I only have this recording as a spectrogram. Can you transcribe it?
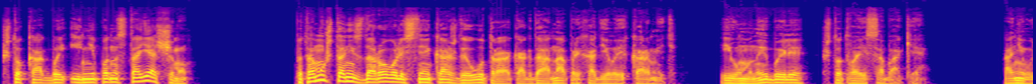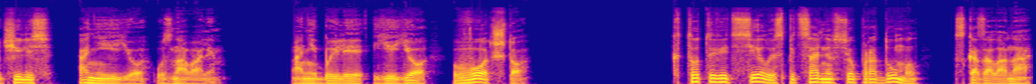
что как бы и не по-настоящему. Потому что они здоровались с ней каждое утро, когда она приходила их кормить и умны были, что твои собаки. Они учились, они ее узнавали. Они были ее, вот что. «Кто-то ведь сел и специально все продумал», — сказала она.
